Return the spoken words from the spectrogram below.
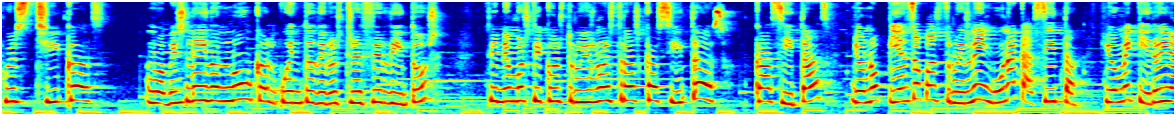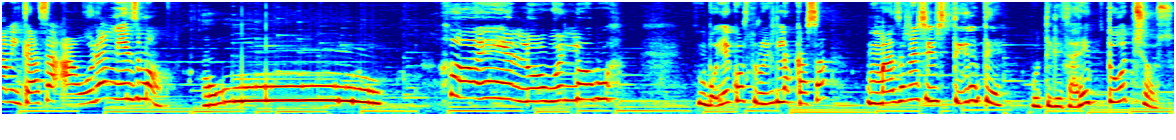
Pues chicas, ¿no habéis leído nunca el cuento de los tres cerditos? Tenemos que construir nuestras casitas. ¿Casitas? Yo no pienso construir ninguna casita. Yo me quiero ir a mi casa ahora mismo. ¡Ay, el lobo, el lobo! Voy a construir la casa más resistente. Utilizaré tochos.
